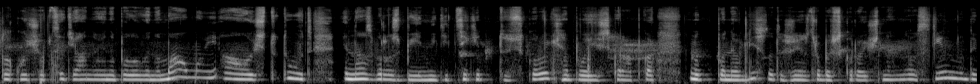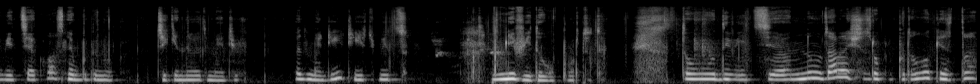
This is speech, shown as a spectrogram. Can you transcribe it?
плакучі обсидіанові, наполовину мамові, а ось тут от і назва розбійники. Тільки тут скорочена, бо є крапка. Ну, не влізло, тому що я зробив скорочено. Ну, стіну, дивіться, класний будинок. Тільки не ведмедів. Ведмеді йдіть звідси. Мені відео портити. То дивіться, ну зараз ще зроблю потолок і та-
